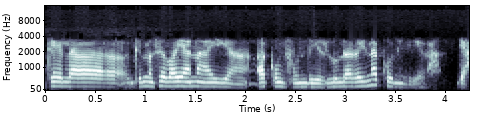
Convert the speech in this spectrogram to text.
que la que no se vayan ahí a, a confundir. Lula Reina con Y, ya.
